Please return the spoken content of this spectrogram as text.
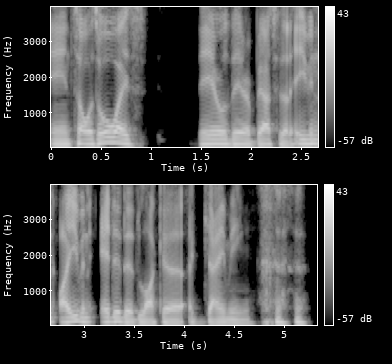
and so I was always there or thereabouts with that. Even I even edited like a, a gaming.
